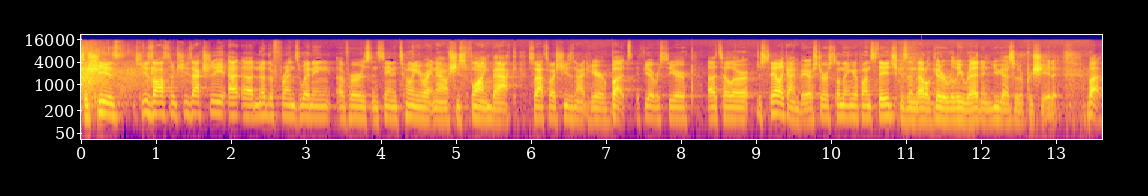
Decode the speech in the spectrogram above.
So she is she is awesome. She's actually at another friend's wedding of hers in San Antonio right now. She's flying back, so that's why she's not here. But if you ever see her, uh, tell her just say like I embarrassed her or something up on stage, because then that'll get her really red, and you guys would appreciate it. But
